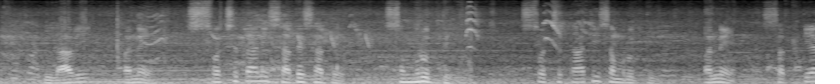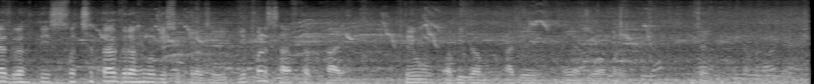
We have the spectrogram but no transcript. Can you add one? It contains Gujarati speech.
લાવી અને સ્વચ્છતાની સાથે સાથે સમૃદ્ધિ, સ્વચ્છતાથી સમૃદ્ધિ અને સત્યાગ્રહથી સ્વચ્છતાગ્રહનું જે સૂત્ર છે એ પણ સાર્થક થાય તેવું અભિગમ આજે અહીંયા જોવા મળે જય.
